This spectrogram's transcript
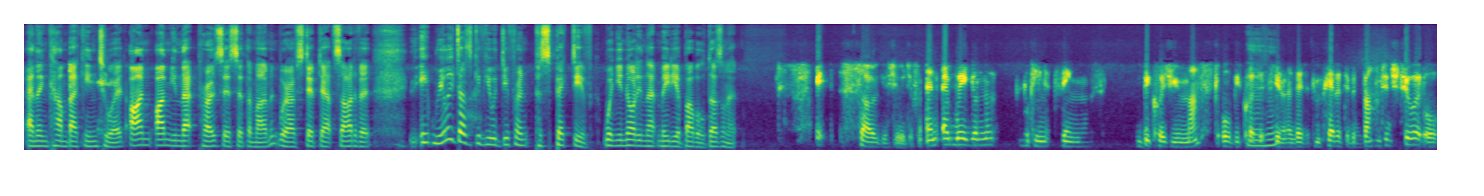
and then come back into it. I'm I'm in that process at the moment where I've stepped outside of it. It really does give you a different perspective when you're not in that media bubble, doesn't it? it so gives you a different and, and where you're not looking at things because you must or because it's mm-hmm. you know there's a competitive advantage to it or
